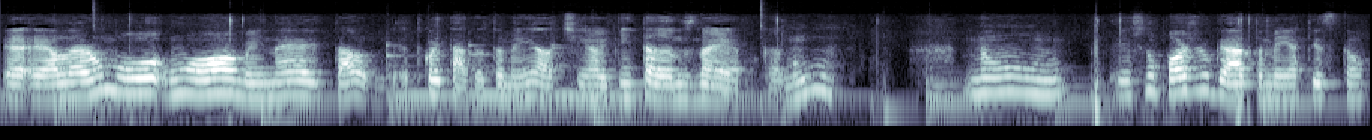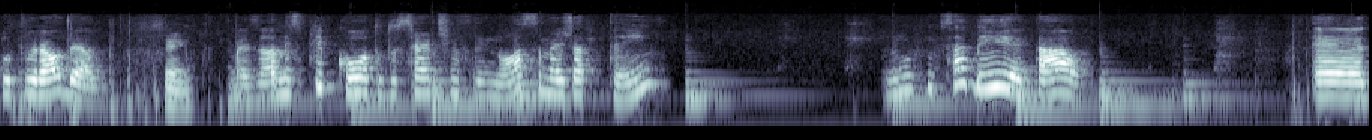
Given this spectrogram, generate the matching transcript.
É, ela era um, um homem, né, e tal. Coitada também, ela tinha 80 anos na época. Não, não, a gente não pode julgar também a questão cultural dela. Sim. Mas ela me explicou tudo certinho. Eu falei, nossa, mas já tem? Não sabia e tal. É,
